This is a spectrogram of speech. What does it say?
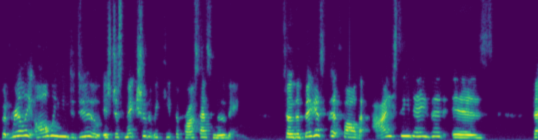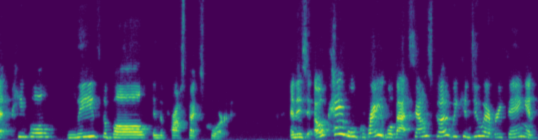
But really, all we need to do is just make sure that we keep the process moving. So, the biggest pitfall that I see, David, is that people leave the ball in the prospect's court. And they say, okay, well, great. Well, that sounds good. We can do everything. And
